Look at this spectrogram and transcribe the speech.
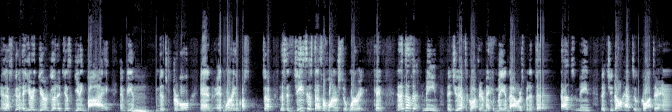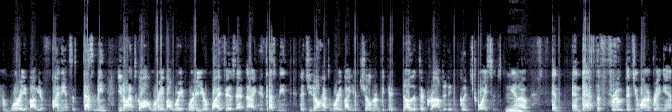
Yeah, that's good. You're you're good at just getting by and being miserable and and worrying about stuff. Listen, Jesus doesn't want us to worry. Okay, and it doesn't mean that you have to go out there and make a million dollars, but it does. Does mean that you don't have to go out there and worry about your finances. Doesn't mean you don't have to go out and worry about where where your wife is at night. It does mean that you don't have to worry about your children because you know that they're grounded in good choices. You mm. know, and and that's the fruit that you want to bring in.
